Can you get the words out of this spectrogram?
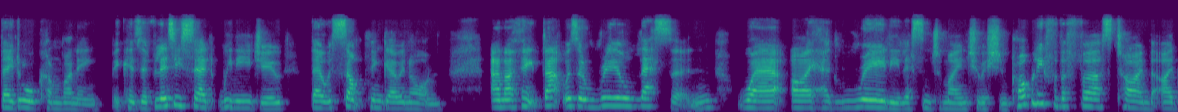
they'd all come running because if Lizzy said, we need you, there was something going on. And I think that was a real lesson where I had really listened to my intuition, probably for the first time that I'd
